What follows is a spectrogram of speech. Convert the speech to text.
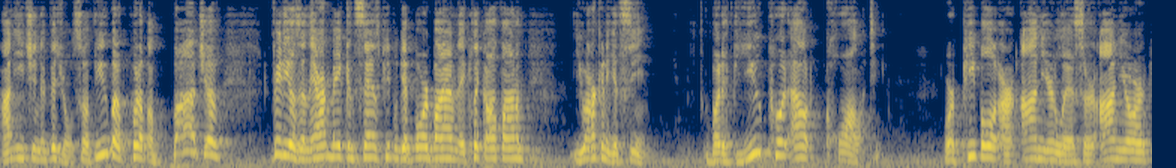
on each individual. So if you put up a bunch of videos and they aren't making sense, people get bored by them, they click off on them, you aren't going to get seen. But if you put out quality where people are on your list or on your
